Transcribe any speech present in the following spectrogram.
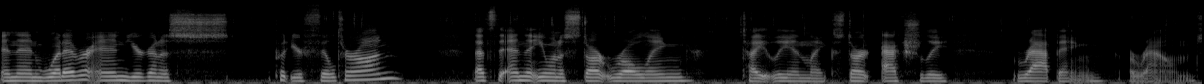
and then whatever end you're going to s- put your filter on, that's the end that you want to start rolling tightly and like start actually wrapping around,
